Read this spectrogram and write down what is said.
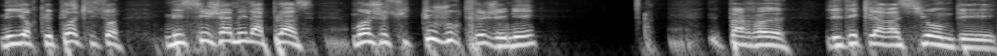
meilleur que toi qui soit. Mais c'est jamais la place. Moi, je suis toujours très gêné par euh, les déclarations des,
